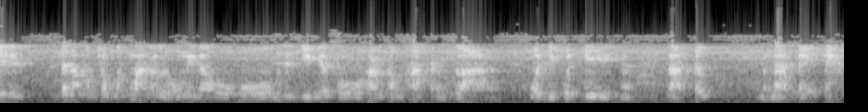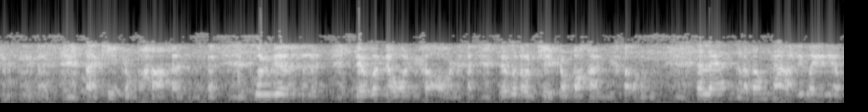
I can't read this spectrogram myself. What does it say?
ที่ได้รับคำชมมากๆก็หลงนี่นะโอ้โห มันจะยิงยโสโอหังทำท่ากลางๆอวดดีอวดดีนะหน้าตึ๊ บหน้าเตะหน้าเขกบาลคุณก็เดี๋ยวก็โดนเข้านะเดี๋ยวก็โดนเขกบาลเข้าแล้วก็ทำท่าที่ไม่เรียบ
